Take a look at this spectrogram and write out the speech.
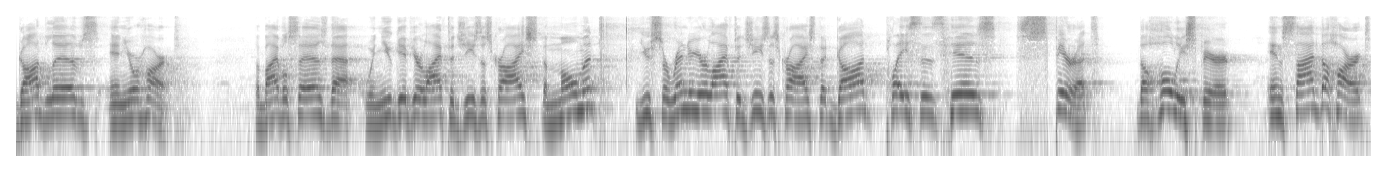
God lives in your heart. The Bible says that when you give your life to Jesus Christ, the moment you surrender your life to Jesus Christ, that God places His Spirit, the Holy Spirit, inside the heart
